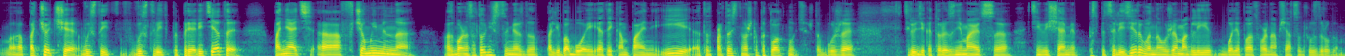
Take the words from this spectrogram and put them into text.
а, почетче выставить, выставить приоритеты, понять, а, в чем именно возможно сотрудничество между Alibaba и этой компанией, и этот процесс немножко подтолкнуть, чтобы уже те люди, которые занимаются этими вещами специализированно, уже могли более платформно общаться друг с другом.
